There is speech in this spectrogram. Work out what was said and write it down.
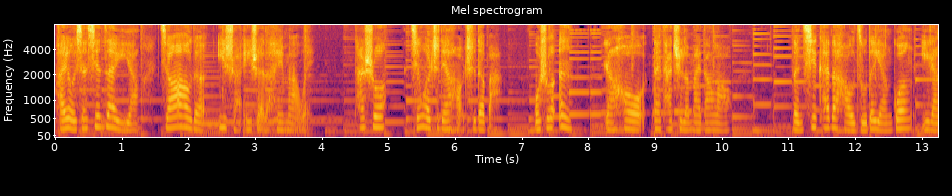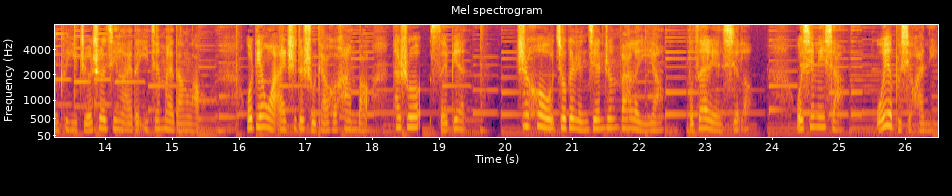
还有像现在一样骄傲的一甩一甩的黑马尾。他说：“请我吃点好吃的吧。”我说：“嗯。”然后带他去了麦当劳。冷气开得好足的阳光依然可以折射进来的一间麦当劳。我点我爱吃的薯条和汉堡，他说随便。之后就跟人间蒸发了一样，不再联系了。我心里想，我也不喜欢你。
